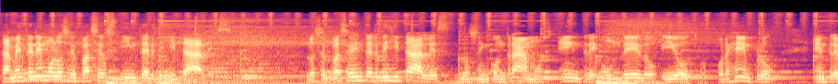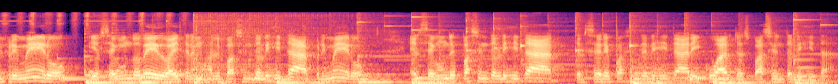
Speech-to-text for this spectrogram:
También tenemos los espacios interdigitales. Los espacios interdigitales los encontramos entre un dedo y otro. Por ejemplo, entre el primero y el segundo dedo, ahí tenemos el espacio interdigital primero, el segundo espacio interdigital, tercer espacio interdigital y cuarto espacio interdigital.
